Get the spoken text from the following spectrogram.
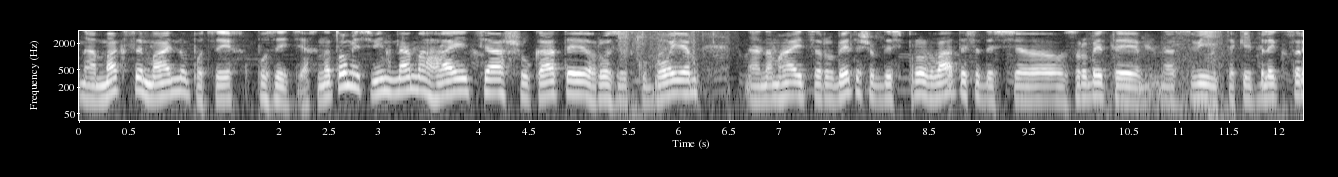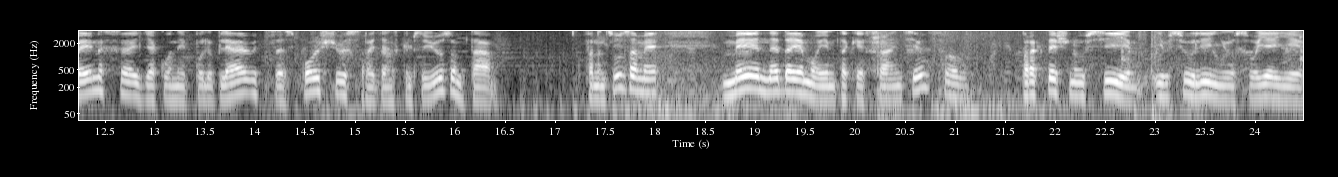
максимально по цих позиціях. Натомість він намагається шукати розвідку боєм, е, намагається робити, щоб десь прорватися, десь е, зробити е, свій такий блексринг, як вони полюбляють. Це з Польщею, з Радянським Союзом та французами. Ми не даємо їм таких шансів. Практично всі і всю лінію своєї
